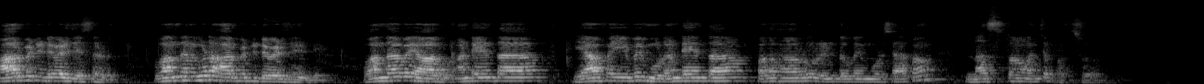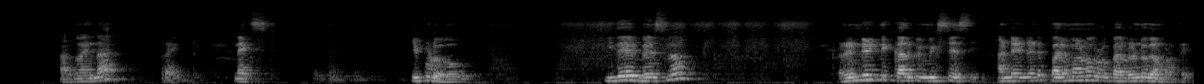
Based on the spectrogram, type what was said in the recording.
ఆరు పెట్టి డివైడ్ చేస్తాడు. వందని కూడా ఆరు పెట్టి డివైడ్ చేయండి. వంద బై ఆరు అంటే ఎంత? యాభై బై మూడు అంటే ఎంత? పదహారు రెండు బై మూడు శాతం నష్టం అని చెప్పచ్చు. అర్థమైందా? రైట్. నెక్స్ట్. ఇప్పుడు ఇదే బేస్లో రెండింటిని కలిపి మిక్స్ చేసి అంటే ఏంటంటే పరిమాణం రూపాయలు రెండు కనపడతాయి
